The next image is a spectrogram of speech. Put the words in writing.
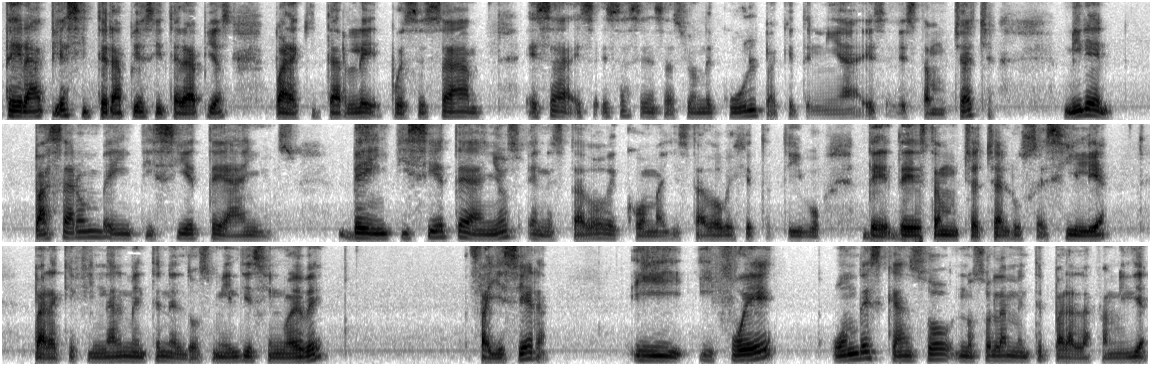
terapias y terapias y terapias para quitarle pues esa, esa, esa sensación de culpa que tenía esta muchacha. Miren, Pasaron 27 años. 27 años en estado de coma y estado vegetativo de, esta muchacha Luz Cecilia para que finalmente en el 2019 falleciera. Y, fue un descanso no solamente para la familia,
